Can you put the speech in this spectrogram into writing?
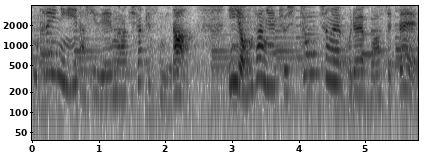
홈 트레이닝이 다시 유행을 하기 시작했습니다. 이 영상의 주 시청층을 고려해 보았을 때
